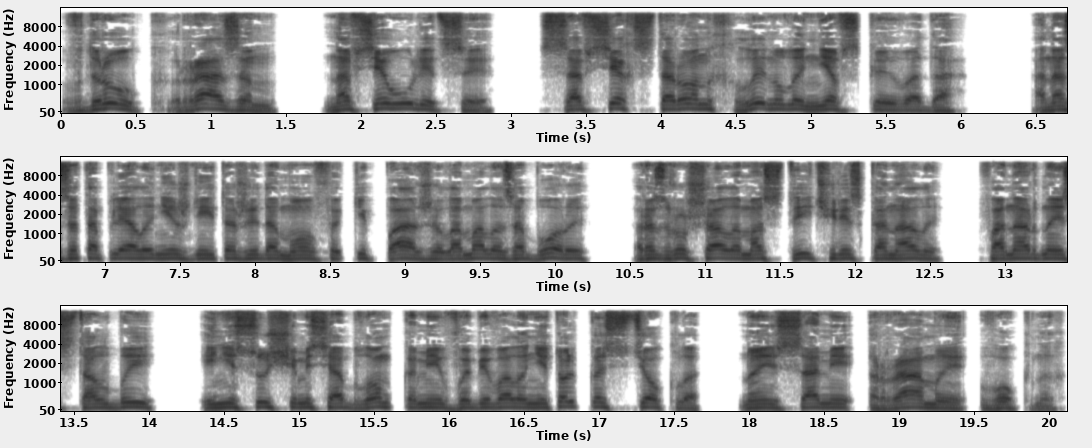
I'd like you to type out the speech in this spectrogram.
Вдруг, разом, на все улицы, со всех сторон хлынула Невская вода. Она затопляла нижние этажи домов, экипажи, ломала заборы, разрушала мосты через каналы, фонарные столбы и несущимися обломками выбивала не только стекла, но и сами рамы в окнах,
